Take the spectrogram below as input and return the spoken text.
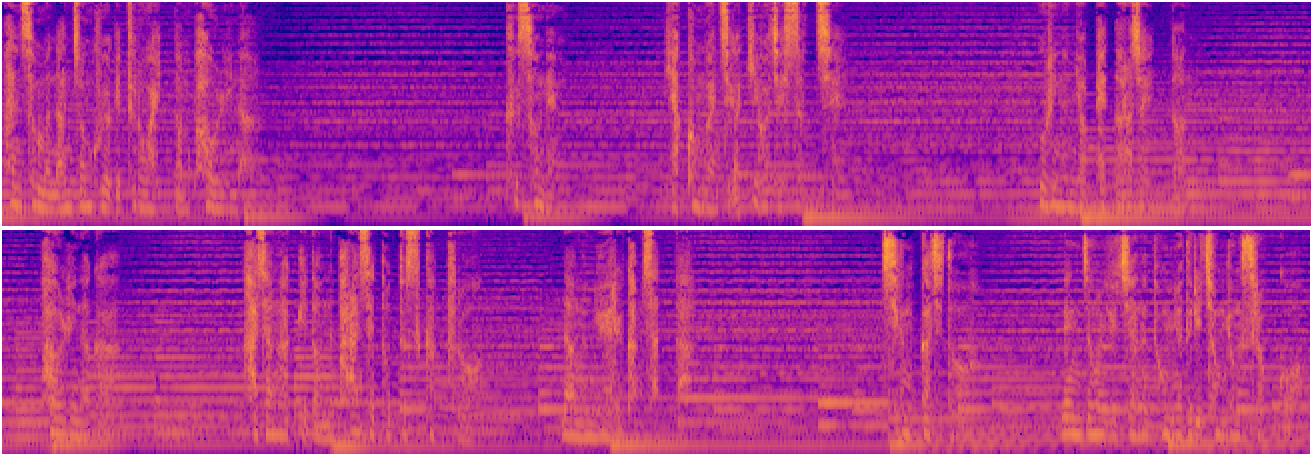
한 손만 안전구역에 들어와 있던 파울리나. 그 손엔 약혼 반지가 끼워져 있었지. 우리는 옆에 떨어져 있던 파울리나가 가장 아끼던 파란색 도트 스카프로 남은 유해를 감쌌다. 지금까지도 냉정을 유지하는 동료들이 존경스럽고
